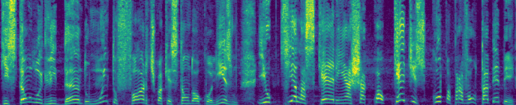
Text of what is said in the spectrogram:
que estão lidando muito forte com a questão do alcoolismo e o que elas querem é achar qualquer desculpa para voltar a beber.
